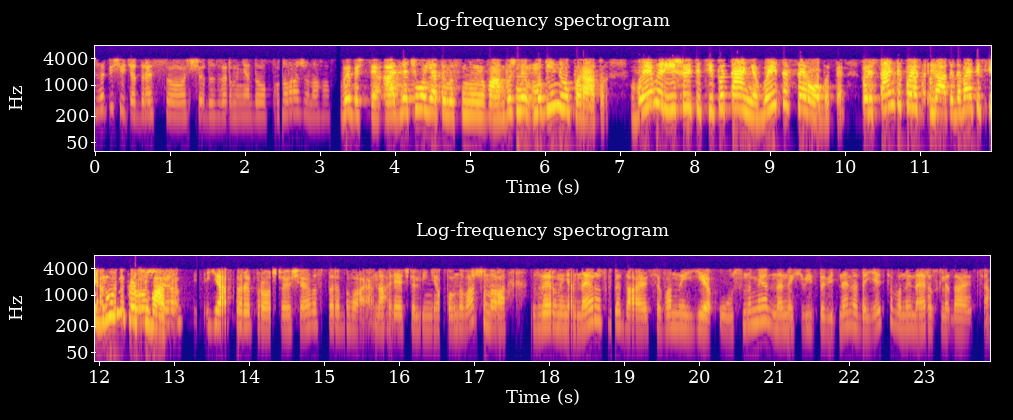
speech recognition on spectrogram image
Запишіть адресу щодо звернення до уповноваженого. Вибачте, а для чого я телефоную вам? Ви ж не мобільний оператор. Ви вирішуєте ці питання, ви це все робите. Перестаньте перескладати, давайте всі дружно перепрошую, працювати. Я перепрошую, що я вас перебиваю. На гарячу лінію уповноваженого звернення не розглядаються. Вони є усними, на них відповідь не надається, вони не розглядаються.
